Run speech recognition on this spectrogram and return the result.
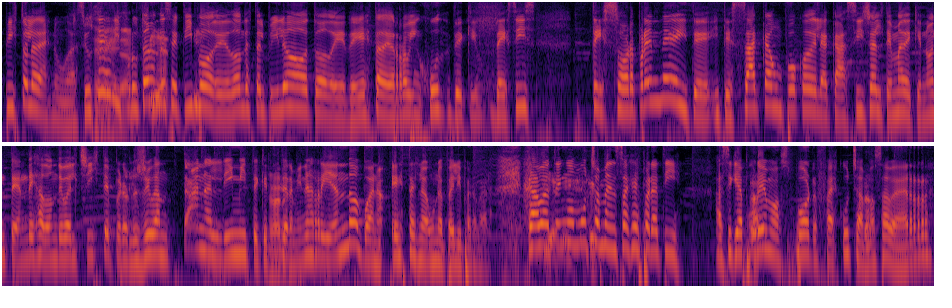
pistola desnuda. Si ustedes Sí, disfrutaron de ese tipo de dónde está el piloto, de, de esta de Robin Hood, de que decís, te sorprende y te, y te saca un poco de la casilla el tema de que no entendés a dónde va el chiste, pero lo llevan tan al límite que Claro. te terminas riendo. Bueno, esta es la, una peli para ver. Java, Bien, tengo muchos mensajes para ti. Así que apuremos, porfa, escuchamos a ver.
